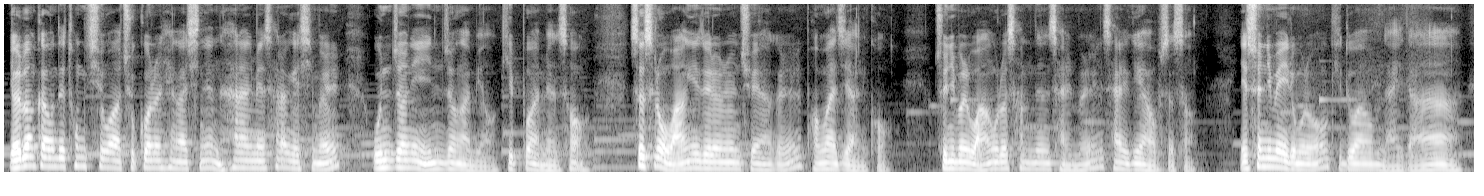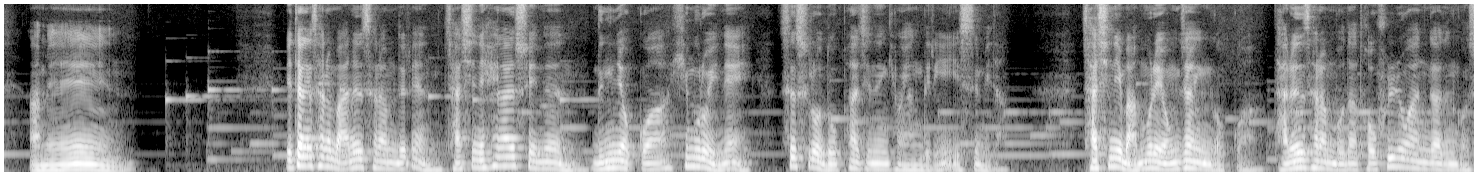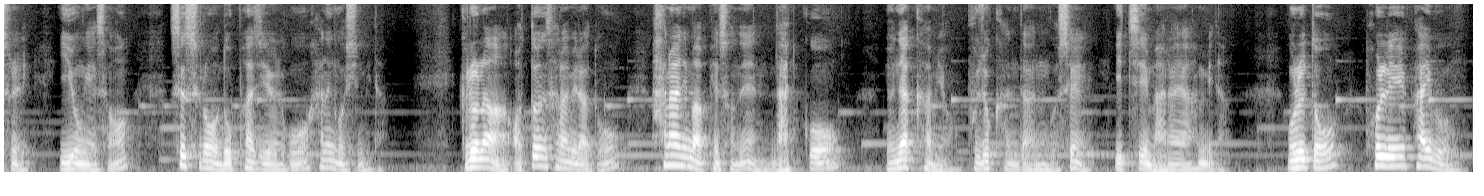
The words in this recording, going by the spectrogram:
열방 가운데 통치와 주권을 행하시는 하나님의 살아계심을 온전히 인정하며 기뻐하면서 스스로 왕이 되려는 죄악을 범하지 않고 주님을 왕으로 삼는 삶을 살게 하옵소서. 예수님의 이름으로 기도하옵나이다. 아멘. 이 땅에 사는 많은 사람들은 자신이 행할 수 있는 능력과 힘으로 인해 스스로 높아지는 경향들이 있습니다. 자신이 만물의 영장인 것과 다른 사람보다 더 훌륭한가는 것을 이용해서 스스로 높아지려고 하는 것입니다. 그러나 어떤 사람이라도 하나님 앞에서는 낮고 연약하며 부족한다는 것을 잊지 말아야 합니다. 오늘도 홀리 파이브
